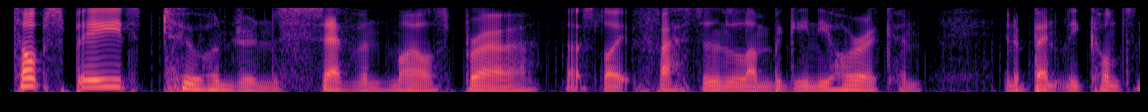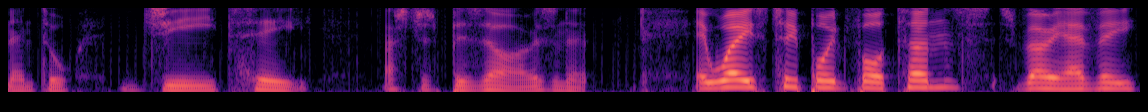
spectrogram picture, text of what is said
Top speed 207 miles per hour. That's like faster than a Lamborghini Huracan in a Bentley Continental GT. That's just bizarre, isn't it? It weighs 2.4 tons. It's very heavy.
